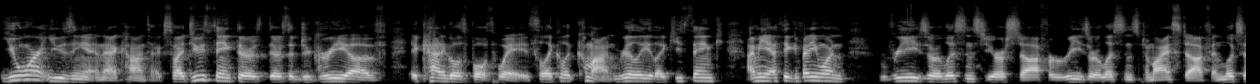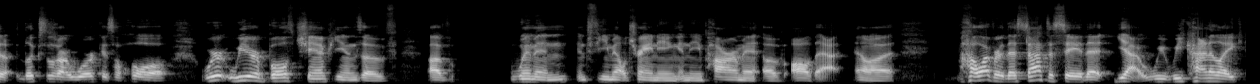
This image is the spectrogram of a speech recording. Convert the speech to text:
You weren't using it in that context, so I do think there's there's a degree of it kind of goes both ways. Like, like, come on, really? Like, you think? I mean, I think if anyone reads or listens to your stuff or reads or listens to my stuff and looks at looks at our work as a whole, we're we are both champions of of women and female training and the empowerment of all that. Uh, however, that's not to say that, yeah, we, we kind of like,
